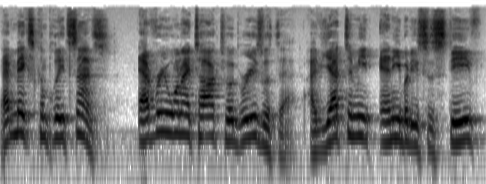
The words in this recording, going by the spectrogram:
That makes complete sense. Everyone I talk to agrees with that. I've yet to meet anybody who says, Steve,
